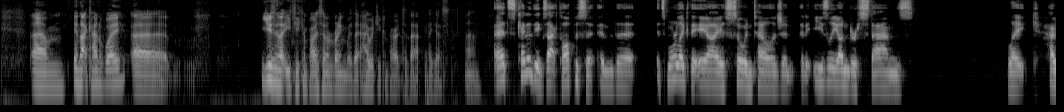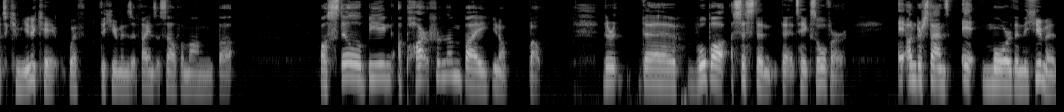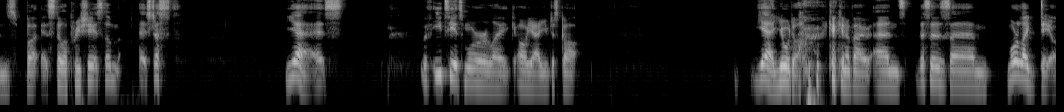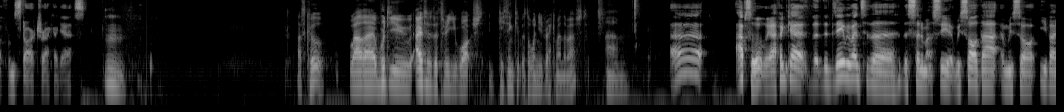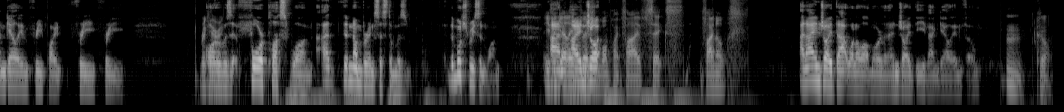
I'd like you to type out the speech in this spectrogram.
um, in that kind of way. Uh, using that ET comparison and running with it, how would you compare it to that? I guess. Um, It's kind of the exact opposite in that it's more like the AI is so intelligent that it easily understands like how to communicate with the humans it finds itself among, but while still being apart from them by, you know, well, the the robot assistant that it takes over, it understands it more than the humans, but it still appreciates them. It's just yeah, it's with ET it's more like, oh yeah, you've just got yeah, Yoda kicking about and this is um more like Data from Star Trek, I guess. mm. That's cool. Well, uh, would you, out of the three you watched, do you think it was the one you'd recommend the most? Um, Uh absolutely. I think uh, the the day we went to the the cinema to see it, we saw that and we saw Evangelion 3.33 or was it 4 plus 1? Uh, the numbering system was the most recent one. Evangelion I version enjoy- 1.56 final. And I enjoyed that one a lot more than I enjoyed the Evangelion film. Mm, cool.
